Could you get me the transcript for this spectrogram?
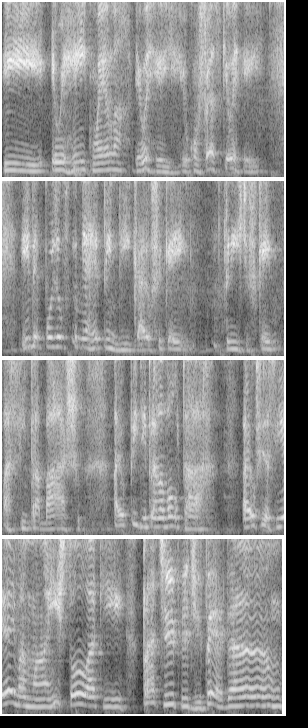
e eu errei com ela, eu errei, eu confesso que eu errei. E depois eu, eu me arrependi, cara, eu fiquei triste, fiquei assim para baixo. Aí eu pedi para ela voltar. Aí eu fiz assim: Ei, mamãe, estou aqui para te pedir perdão.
